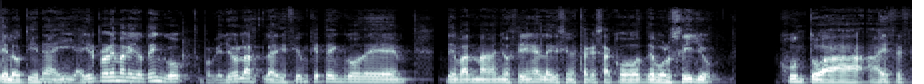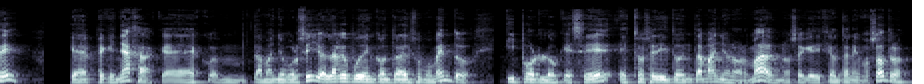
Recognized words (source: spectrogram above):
te lo tiene ahí. Ahí el problema que yo tengo, porque yo la, la edición que tengo de, de, Batman año 100 es la edición esta que sacó de bolsillo junto a, a ECC, que es pequeñaja, que es tamaño bolsillo, es la que pude encontrar en su momento. Y por lo que sé, esto se editó en tamaño normal. No sé qué edición tenéis vosotros.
